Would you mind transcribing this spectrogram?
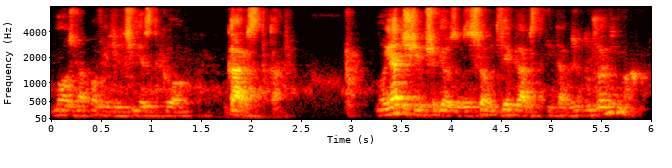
można powiedzieć, jest go garstka. No ja dzisiaj przywiozłem ze sobą dwie garstki, także dużo nie ma.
